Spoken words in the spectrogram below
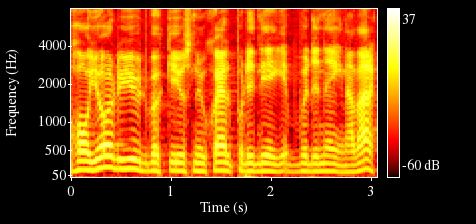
har, gör du ljudböcker just nu själv på, din, på dina egna verk?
